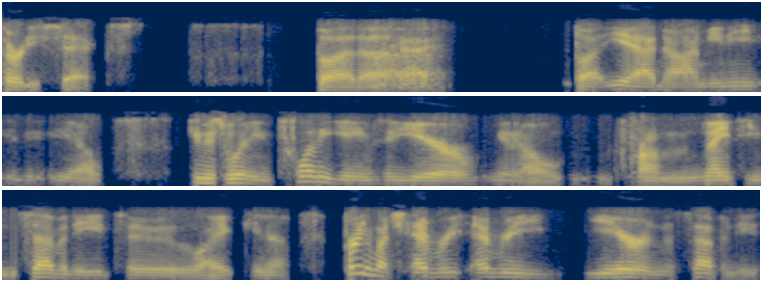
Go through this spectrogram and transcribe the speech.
36, but uh, Okay. but yeah, no, I mean he you know he was winning 20 games a year, you know, from 1970 to like you know pretty much every every year in the 70s.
